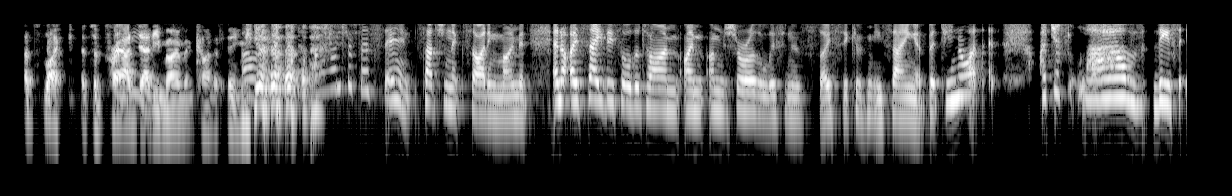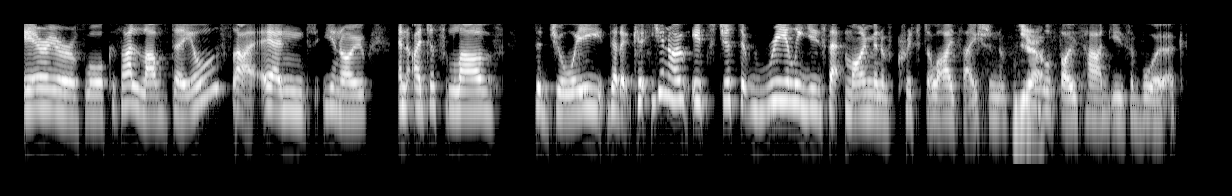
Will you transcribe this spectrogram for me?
it's like it's a proud daddy moment kind of thing. Oh, hundred percent, such an exciting moment. And I say this all the time. I'm I'm sure all the listeners are so sick of me saying it, but do you know what? I just love this area of law because I love deals, uh, and you know, and I just love the joy that it could, you know, it's just, it really is that moment of crystallization of yeah. all of those hard years of work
